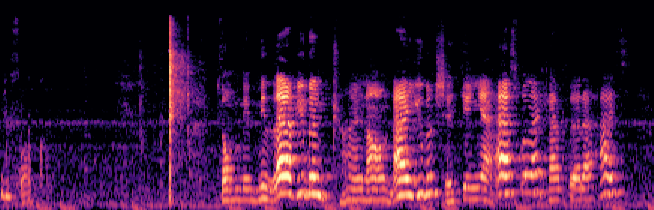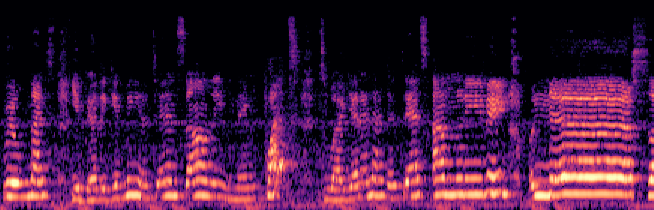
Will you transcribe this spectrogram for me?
What the fuck? Don't make me laugh, you've been trying all night. You've been shaking your ass for like half of the heights. Real nice. You barely give me a dance all evening. What? Do I get another dance? I'm leaving Vanessa.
